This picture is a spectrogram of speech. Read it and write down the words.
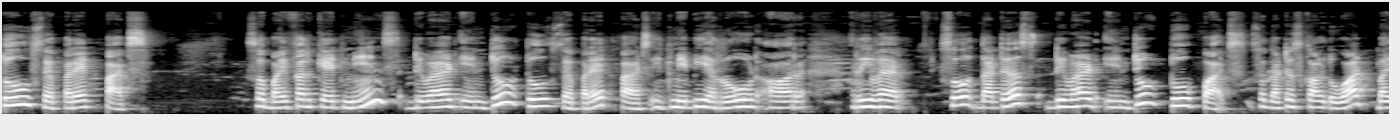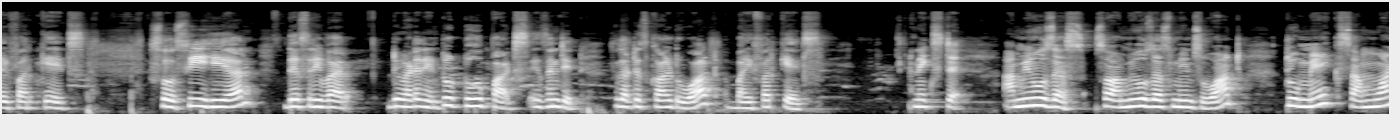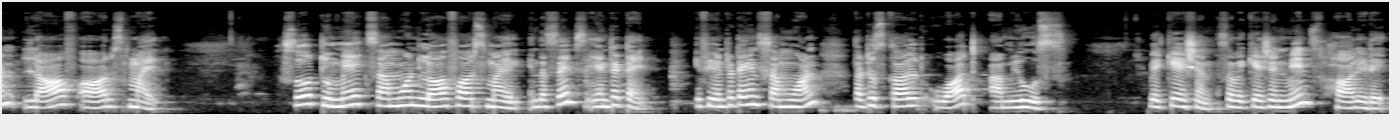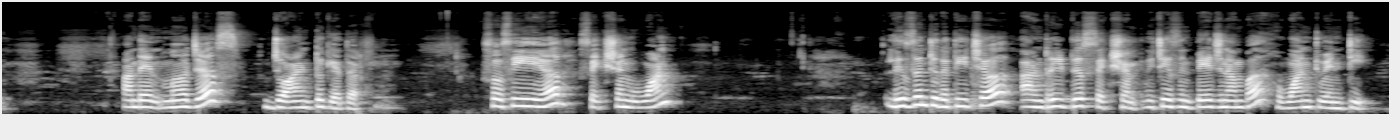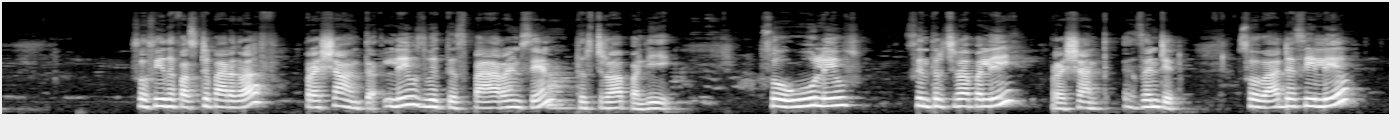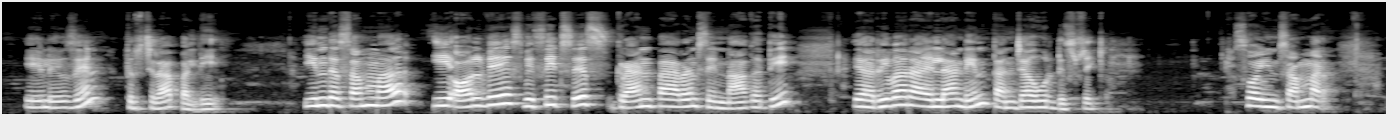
two separate parts. So bifurcate means divide into two separate parts. It may be a road or river. So that is divide into two parts. So that is called what? Bifurcates. So see here this river divided into two parts isn't it? So that is called what? Bifurcates. Next amuses. So amuses means what? To make someone laugh or smile. So to make someone laugh or smile in the sense entertain. If you entertain someone that is called what? Amuse. Vacation. So vacation means holiday. And then merges join together so see here section 1 listen to the teacher and read this section which is in page number 120 so see the first paragraph. Prashant lives with his parents in tiruchirappalli so who lives in tiruchirappalli prashant isn't it? So where does he live? He lives in tiruchirappalli in the summer he always visits his grandparents in nagati a river island in Tanjavur district. So in summer,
